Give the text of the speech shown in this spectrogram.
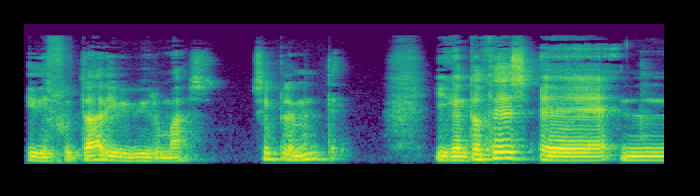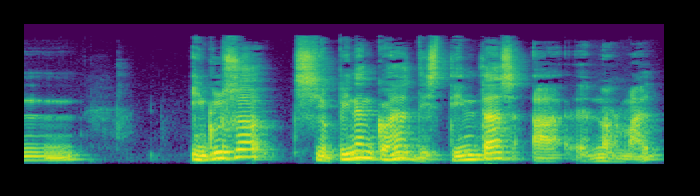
y disfrutar y vivir más, simplemente. Y que entonces, eh, mm, incluso si opinan cosas distintas, a, es normal.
